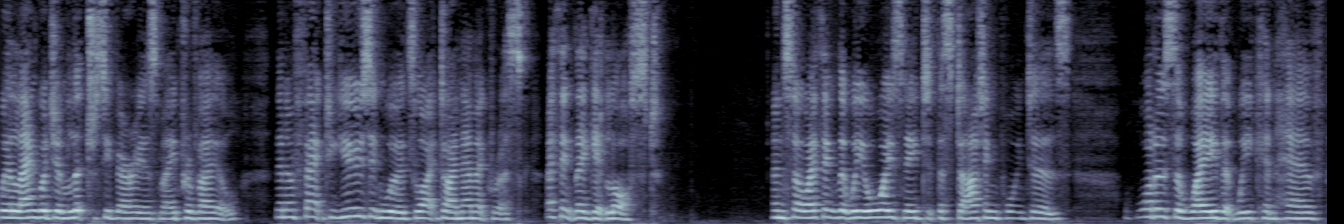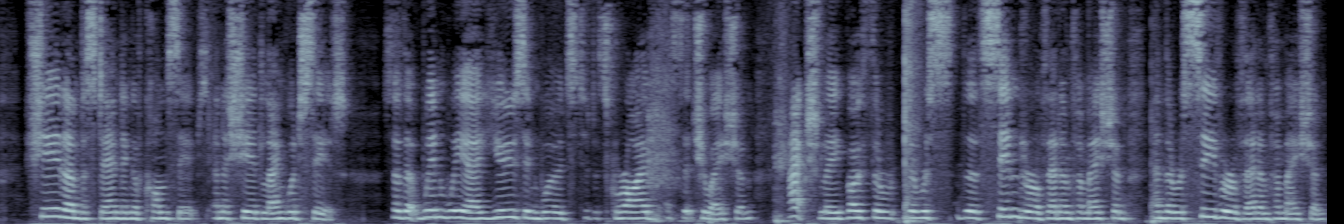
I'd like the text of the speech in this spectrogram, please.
where language and literacy barriers may prevail. Then in fact using words like dynamic risk, I think they get lost. And so I think that we always need to, the starting point is what is the way that we can have shared understanding of concepts and a shared language set so that when we are using words to describe a situation, actually both the the, the sender of that information and the receiver of that information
